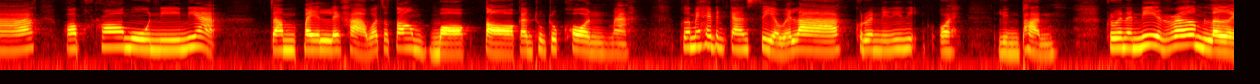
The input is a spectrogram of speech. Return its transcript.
ะ เพราะข้อมูลนี้เนี่ยจำเป็นเลยค่ะว่าจะต้องบอกต่อกันทุกๆคนมา เพื่อไม่ให้เป็นการเสียเวลาครูนันนี่โอ้ยลินพัน ครูนันนี่เริ่มเลย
